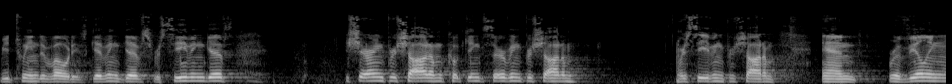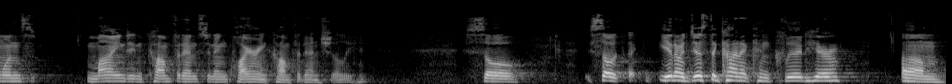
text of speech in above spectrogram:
between devotees, giving gifts, receiving gifts, sharing prasadam, cooking, serving prasadam, receiving prasadam, and revealing one's mind in confidence and inquiring confidentially. So, so, you know, just to kind of conclude here, um,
